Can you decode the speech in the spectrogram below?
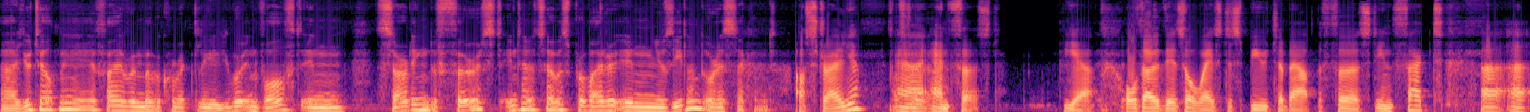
Uh, you told me, if I remember correctly, you were involved in starting the first internet service provider in New Zealand or the second? Australia, Australia. and first. Yeah, although there's always dispute about the first. In fact, uh,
